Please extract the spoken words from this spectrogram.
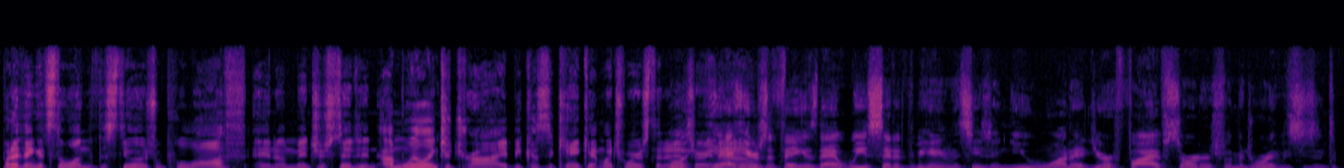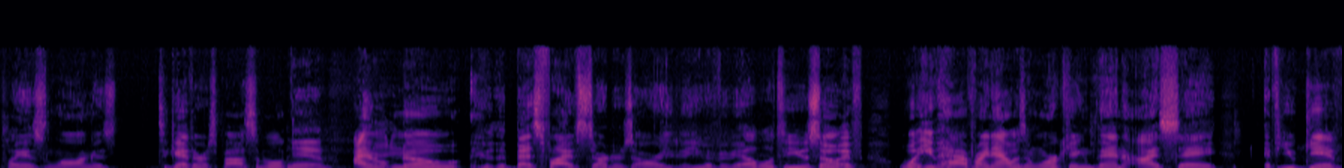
but I think it's the one that the Steelers will pull off, and I'm interested in. I'm willing to try because it can't get much worse than well, it is right yeah, now. Yeah, here's the thing: is that we said at the beginning of the season you wanted your five starters for the majority of the season to play as long as together as possible. yeah. I don't know who the best five starters are that you have available to you. So if what you have right now isn't working, then I say if you give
